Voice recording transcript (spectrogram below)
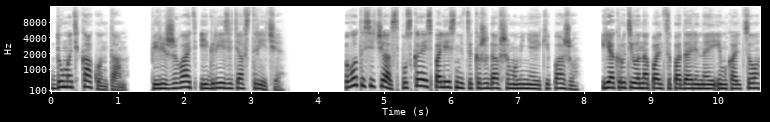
думать, как он там, переживать и грезить о встрече. Вот и сейчас, спускаясь по лестнице к ожидавшему меня экипажу, я крутила на пальце подаренное им кольцо,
